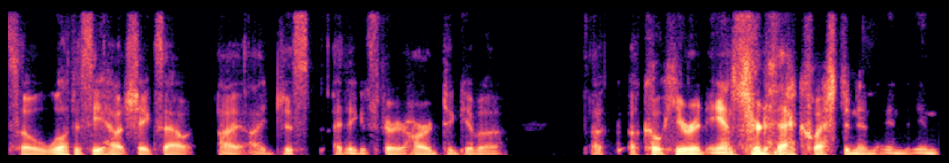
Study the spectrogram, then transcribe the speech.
So we'll have to see how it shakes out. I, I just I think it's very hard to give a a, a coherent answer to that question in, in,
